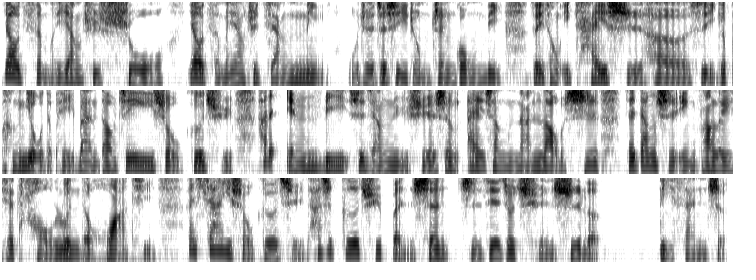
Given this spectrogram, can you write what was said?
要怎么样去说，要怎么样去讲你。我觉得这是一种真功力，所以从一开始和是一个朋友的陪伴，到这一首歌曲，它的 MV 是讲女学生爱上男老师，在当时引发了一些讨论的话题。但下一首歌曲，它是歌曲本身直接就诠释了第三者。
